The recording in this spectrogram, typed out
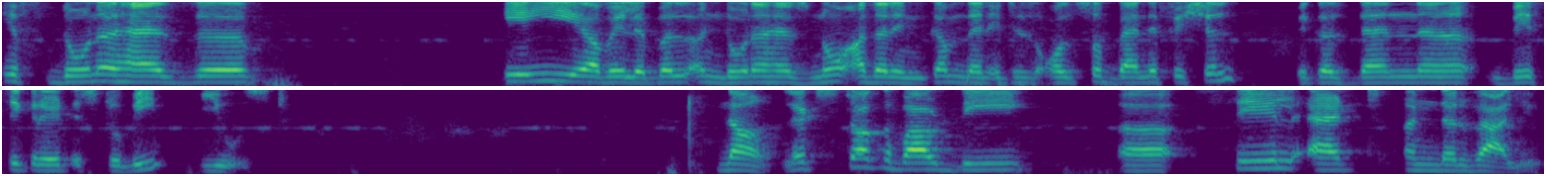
if donor has uh, AE available and donor has no other income, then it is also beneficial because then uh, basic rate is to be used. Now let's talk about the uh, sale at undervalue.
